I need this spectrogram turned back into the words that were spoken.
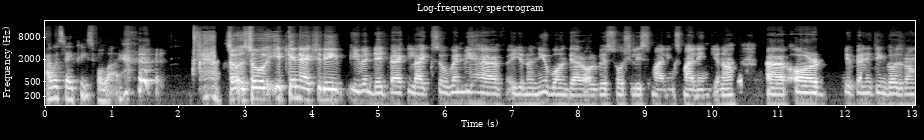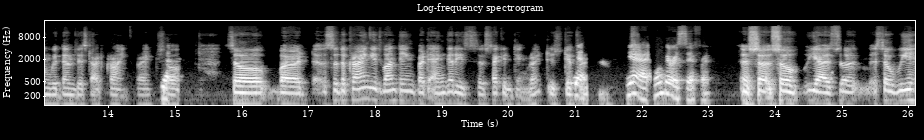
I would say, peaceful life. so so it can actually even date back like so when we have you know newborn they are always socially smiling smiling you know uh, or if anything goes wrong with them they start crying right yeah. so so but so the crying is one thing but anger is the second thing right it's different yeah. Yeah, anger is different. Uh, so so yeah so so we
